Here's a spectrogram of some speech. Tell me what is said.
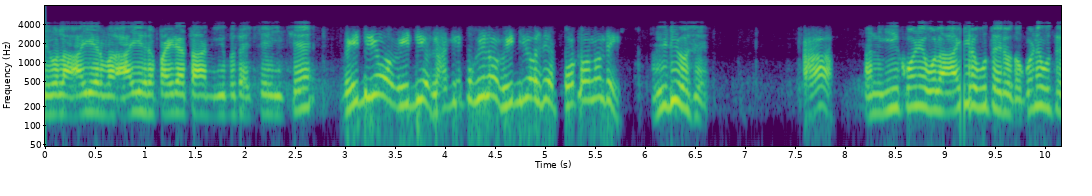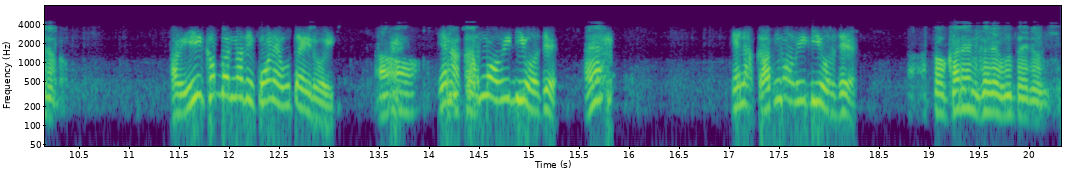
એ ઓલા આયર આયર પાડ્યા હતા ને એ બધા છે એ છે? વીડિયો વીડિયો નાગી પુગીનો વીડિયો છે ફોટો નથી. વીડિયો છે? હા. અને ઈ કોને ઓલા આયર ઉતાર્યો હતો કોને ઉતાર્યો હતો હવે એ ખબર નથી કોને ઉતાર્યો હોય. એના ઘરનો વીડિયો છે. હે? એના ઘરનો વીડિયો છે. તો ઘરે ને ઘરે ઉતાર્યો છે.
